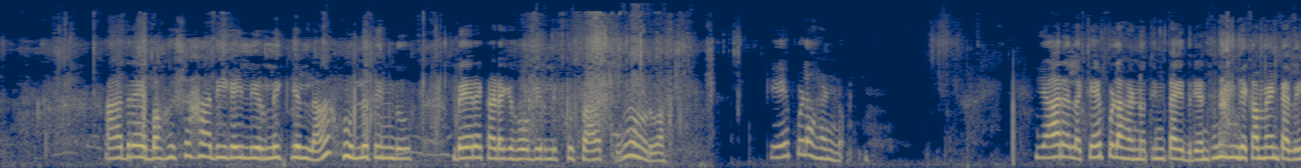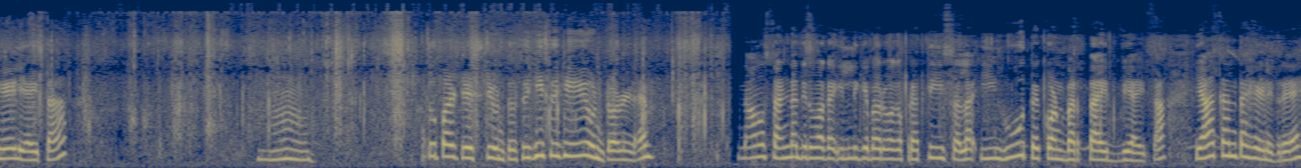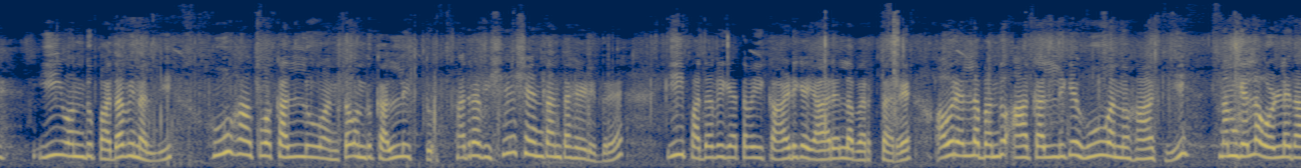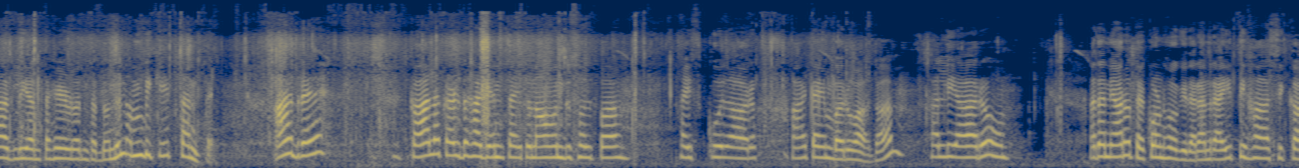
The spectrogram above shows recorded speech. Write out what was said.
ಆದರೆ ಬಹುಶಃ ಅದೀಗ ಇಲ್ಲಿ ಇರಲಿಕ್ಕಿಲ್ಲ. ಹುಲ್ಲು ತಿಂದು ಬೇರೆ ಕಡೆಗೆ ಹೋಗಿರ್ಲಿಕ್ಕೂ ಸಾಕು, ನೋಡುವ. ಕೇಪುಳ ಹಣ್ಣು. ಯಾರೆಲ್ಲ ಕೇಪುಳ ಹಣ್ಣು ತಿಂತಾಯಿದ್ರಿ ಅಂತ ನನಗೆ ಕಮೆಂಟಲ್ಲಿ ಹೇಳಿ, ಆಯಿತಾ? ಹ್ಞೂ ಸೂಪರ್ ಟೇಸ್ಟಿ ಉಂಟು. ಸಿಹಿ ಸಿಹಿ ಉಂಟು, ಒಳ್ಳೆ. ನಾವು ಸಣ್ಣದಿರುವಾಗ ಇಲ್ಲಿಗೆ ಬರುವಾಗ ಪ್ರತಿ ಸಲ ಈ ಹೂ ತೆಕ್ಕೊಂಡು ಬರ್ತಾ ಇದ್ವಿ ಆಯಿತಾ? ಯಾಕಂತ ಹೇಳಿದರೆ ಈ ಒಂದು ಪದವಿನಲ್ಲಿ ಹೂ ಹಾಕುವ ಕಲ್ಲು ಅಂತ ಒಂದು ಕಲ್ಲಿತ್ತು. ಅದರ ವಿಶೇಷ ಎಂತ ಅಂತ ಹೇಳಿದರೆ ಈ ಪದವಿಗೆ ಅಥವಾ ಈ ಕಾಡಿಗೆ ಯಾರೆಲ್ಲ ಬರ್ತಾರೆ, ಅವರೆಲ್ಲ ಬಂದು ಆ ಕಲ್ಲಿಗೆ ಹೂವನ್ನು ಹಾಕಿ ನಮಗೆಲ್ಲ ಒಳ್ಳೆಯದಾಗಲಿ ಅಂತ ಹೇಳುವಂಥದ್ದೊಂದು ನಂಬಿಕೆ ಇತ್ತಂತೆ. ಆದರೆ ಕಾಲ ಕಳೆದ ಹಾಗೆ ಎಂತಾಯಿತು? ನಾವೊಂದು ಸ್ವಲ್ಪ ಹೈಸ್ಕೂಲ್ ಅವರು ಆ ಟೈಮ್ ಬರುವಾಗ ಅಲ್ಲಿ ಯಾರೋ ಅದನ್ನು ಯಾರೋ ತಗೊಂಡು ಹೋಗಿದ್ದಾರೆ. ಅಂದರೆ ಐತಿಹಾಸಿಕ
